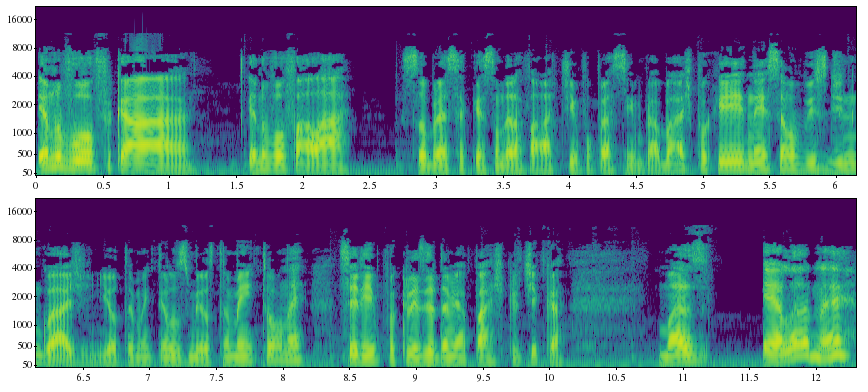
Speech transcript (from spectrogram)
eu não vou ficar, eu não vou falar sobre essa questão dela falar tipo pra cima e pra baixo, porque nem são é vício de linguagem. E eu também tenho os meus também, então, né, seria hipocrisia da minha parte criticar. Mas ela, né,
